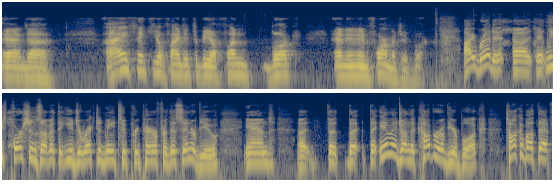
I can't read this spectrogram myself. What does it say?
and uh, I think you'll find it to be a fun book and an informative book. I read it, uh, at least portions of it that you directed me to prepare for this interview, and uh, the the the image on the cover of your book. Talk about that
